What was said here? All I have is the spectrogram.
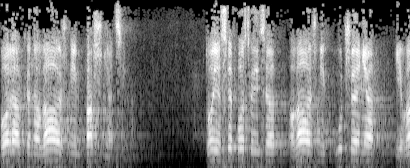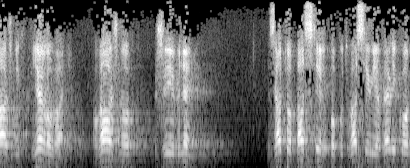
boravka na lažnim pašnjacima. To je sve posledica lažnih učenja i lažnih vjerovanja, lažnog življenja. Zato pastir poput Vasilija Velikog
